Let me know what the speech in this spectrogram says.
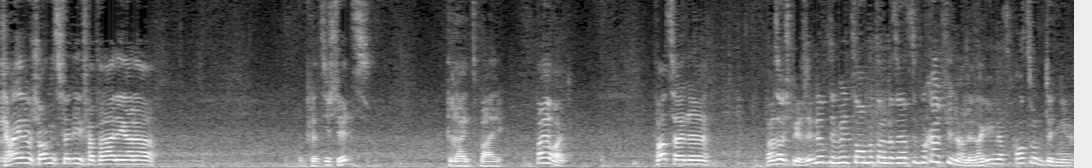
Keine Chance für die Verteidiger da. Und plötzlich steht's 3-2. Bayreuth. Was eine. Was ein Spiel. Sind wir jetzt auch mit das erste Pokalfinale. Da ging das auch so ein Ding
